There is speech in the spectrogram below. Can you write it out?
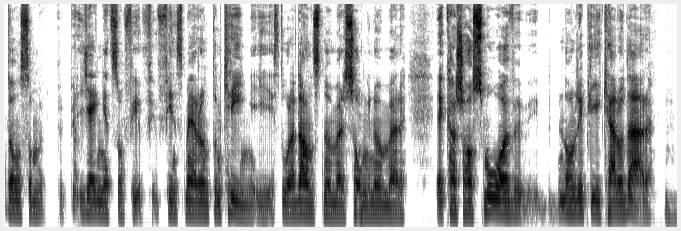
de som, gänget som fi- fi- finns med runt omkring i stora dansnummer, sångnummer, eh, kanske har små, någon replik här och där. Mm.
